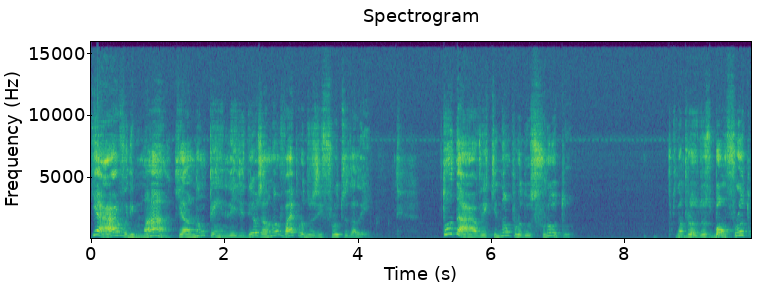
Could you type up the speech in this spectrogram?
E a árvore má, que ela não tem lei de Deus, ela não vai produzir frutos da lei. Toda árvore que não produz fruto, que não produz bom fruto,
